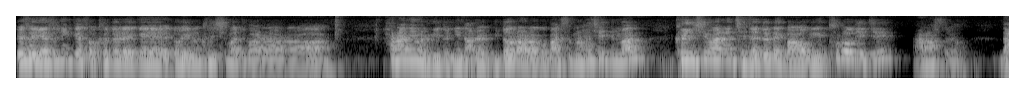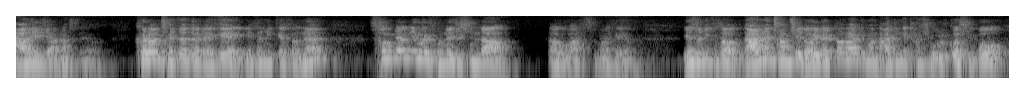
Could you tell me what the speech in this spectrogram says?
그래서 예수님께서 그들에게 너희는 근심하지 말아라. 하나님을 믿으니 나를 믿어라라고 말씀을 하시지만 근심하는 제자들의 마음이 풀어지지 않았어요. 나아지지 않았어요. 그런 제자들에게 예수님께서는 성령님을 보내주신다라고 말씀하세요. 예수님께서 나는 잠시 너희를 떠나지만 나중에 다시 올 것이고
